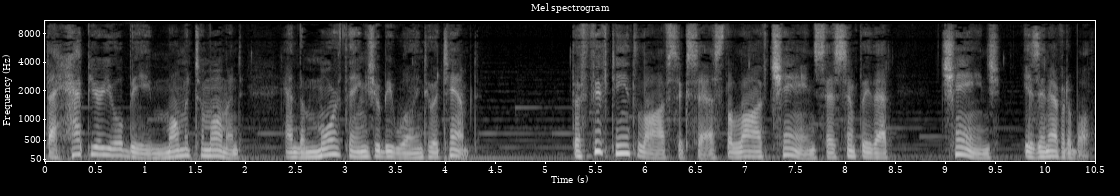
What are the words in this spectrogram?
the happier you'll be moment to moment, and the more things you'll be willing to attempt. The 15th law of success, the law of change, says simply that change is inevitable.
